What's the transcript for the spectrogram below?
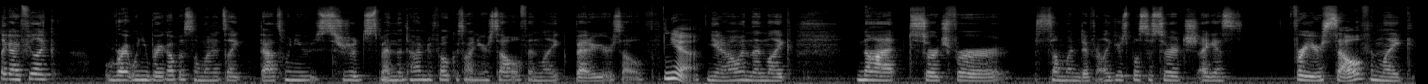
like i feel like right when you break up with someone it's like that's when you should spend the time to focus on yourself and like better yourself Yeah. you know and then like not search for someone different like you're supposed to search i guess for yourself and like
